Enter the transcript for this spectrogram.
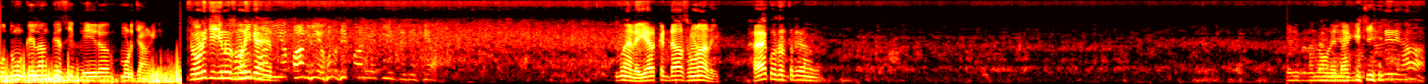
ਉਦੋਂ ਅੱਗੇ ਲੰਘ ਕੇ ਅਸੀਂ ਫੇਰ ਮੁੜ ਜਾਾਂਗੇ। ਸੋਹਣੀ ਚੀਜ਼ ਨੂੰ ਸੋਹਣੀ ਕਹਿ। ਜਾਂਦੇ ਪਾਣੀ ਉਹ ਸੀ ਪਾਣੀ ਚੀਜ਼ ਤੇ ਦੇਖਿਆ। ਤੂੰ ਐਂ ਯਾਰ ਕਿੱਡਾ ਸੋਹਣਾ ਦੇ ਹੈ ਕੁਦਰਤ ਦੇ ਰੰਗ ਤੇਰੀ ਪਤਾ ਨਹਾਉਣੇ ਲੱਗ ਗਈ ਲੈ ਰਿਹਾ।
